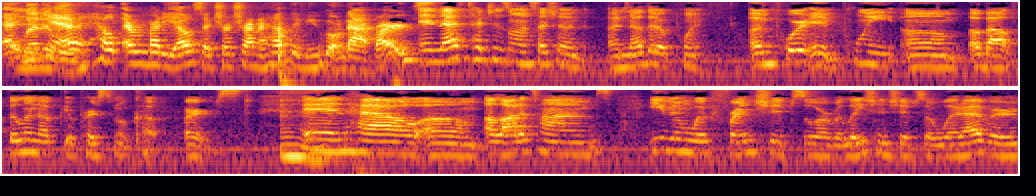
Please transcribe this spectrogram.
everybody- you can't help everybody else that you're trying to help if you gonna die first. And that touches on such an another point important point um, about filling up your personal cup 1st Mhm. and how um, a lot of times even with friendships or relationships or whatever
